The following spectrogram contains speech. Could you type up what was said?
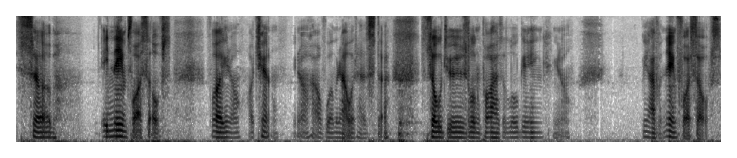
sub, a name for ourselves, for, you know, our channel. You know, how Roman Atwood has the soldiers, Logan Paul has a Logang, you know. We have a name for ourselves.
